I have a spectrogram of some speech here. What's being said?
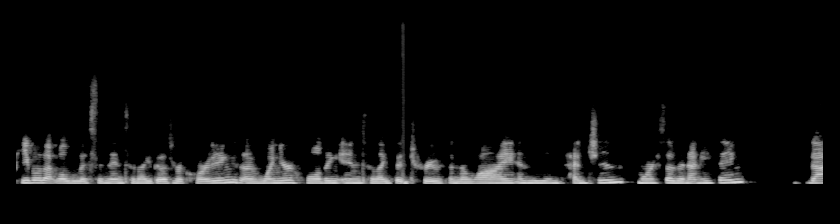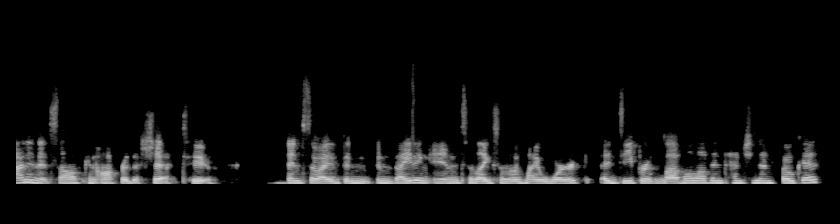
people that will listen into like those recordings of when you're holding into like the truth and the why and the intention more so than anything that in itself can offer the shift too. And so i've been inviting into like some of my work a deeper level of intention and focus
